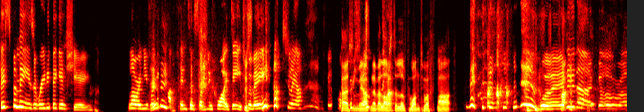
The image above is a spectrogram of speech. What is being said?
this for me is a really big issue. Lauren, you've really, Really? tapped into something quite deep Just- for me. Actually, I Personally, I've never lost a loved one to a fart. Where did I go wrong?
